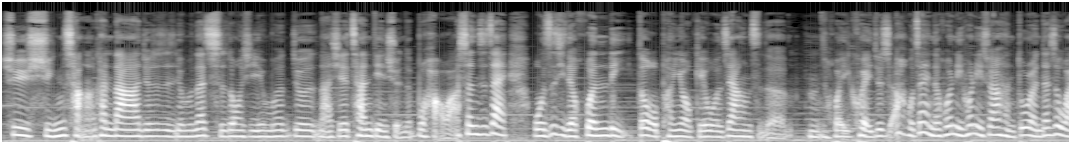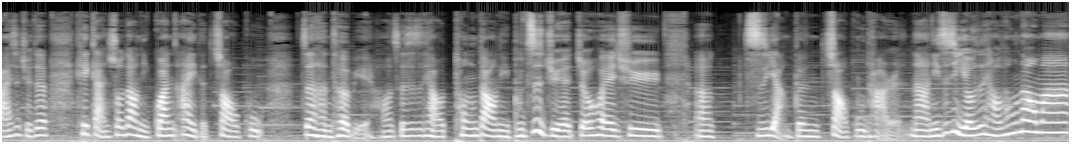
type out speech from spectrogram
去巡场啊，看大家就是有没有在吃东西，有没有就是哪些餐点选的不好啊，甚至在我自己的婚礼都有朋友给我这样子的嗯。回馈就是啊，我在你的婚礼，婚礼虽然很多人，但是我还是觉得可以感受到你关爱的照顾，真的很特别。好，这是这条通道，你不自觉就会去呃滋养跟照顾他人。那你自己有这条通道吗？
